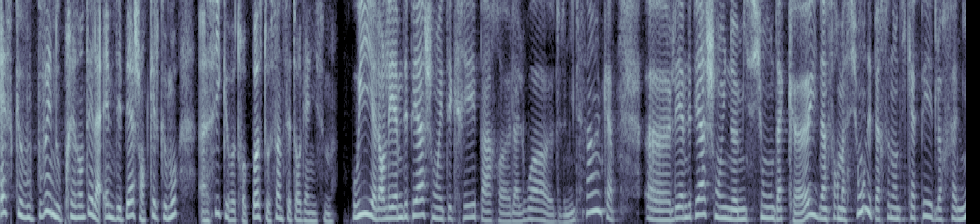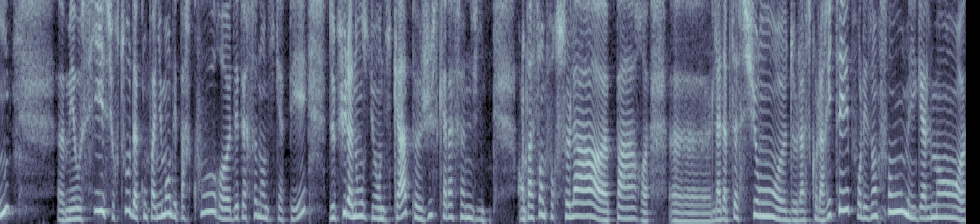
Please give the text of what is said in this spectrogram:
Est-ce que vous pouvez nous présenter la MDPH en quelques mots ainsi que votre poste au sein de cet organisme? Oui, alors les MDPH ont été créés par euh, la loi euh, de 2005. Euh, les MDPH ont une mission d'accueil, d'information des personnes handicapées et de leurs familles. Euh, mais aussi et surtout d'accompagnement des parcours euh, des personnes handicapées, depuis l'annonce du handicap jusqu'à la fin de vie. En passant pour cela euh, par l'adaptation de la scolarité pour les enfants, mais également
